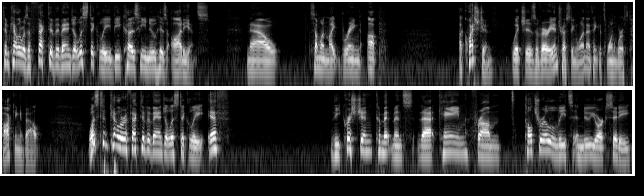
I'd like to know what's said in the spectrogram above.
Tim Keller was effective evangelistically because he knew his audience. Now, someone might bring up a question, which is a very interesting one. I think it's one worth talking about. Was Tim Keller effective evangelistically if the Christian commitments that came from cultural elites in New York City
